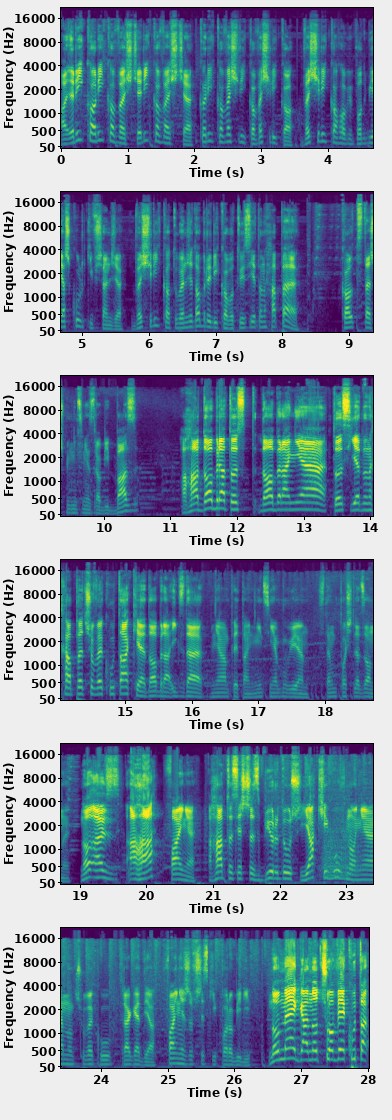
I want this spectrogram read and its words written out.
A Riko, Riko weźcie, Riko weźcie. Riko, Riko, weź Riko, weź Riko. Weź Riko, chłopie, podbijasz kulki wszędzie. Weź Riko, tu będzie dobry Riko, bo tu jest 1 HP. Colt też mi nic nie zrobi. Buzz? Aha, dobra, to jest. Dobra, nie! To jest 1 HP człowieku takie. Dobra, XD. Nie mam pytań, nic nie mówiłem. Jestem upośledzony. No, aha, fajnie. Aha, to jest jeszcze zbiór dusz. Jakie gówno, nie, no człowieku, tragedia. Fajnie, że wszystkich porobili. No mega, no człowieku, ta.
